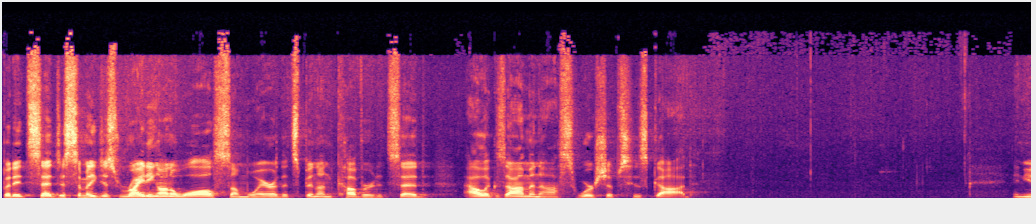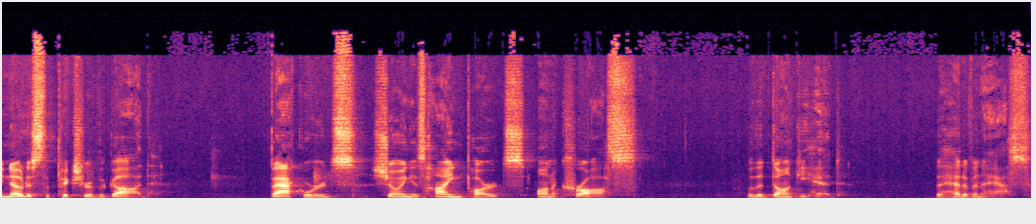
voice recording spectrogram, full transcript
But it said, just somebody just writing on a wall somewhere that's been uncovered, it said, Alexamenos worships his God. And you notice the picture of the God backwards, showing his hind parts on a cross with a donkey head, the head of an ass.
